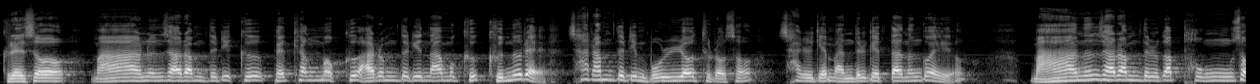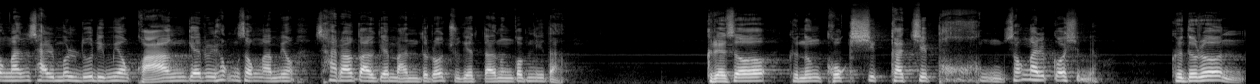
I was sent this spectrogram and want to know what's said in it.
그래서 많은 사람들이 그 백향목 그 아름드리 나무 그 그늘에 사람들이 몰려들어서 살게 만들겠다는 거예요. 많은 사람들과 풍성한 삶을 누리며 관계를 형성하며 살아가게 만들어 주겠다는 겁니다. 그래서 그는 곡식같이 풍성할 것이며 그들은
